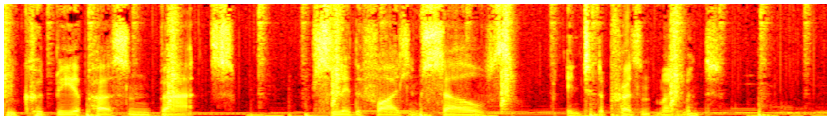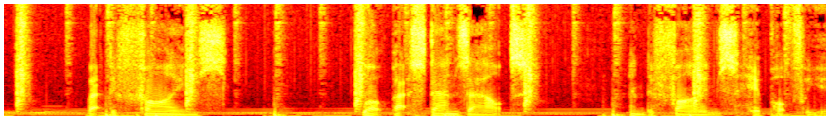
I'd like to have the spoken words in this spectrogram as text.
who could be a person that solidifies themselves into the present moment, that defines, well, that stands out and defines hip hop for you?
